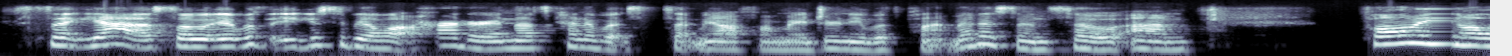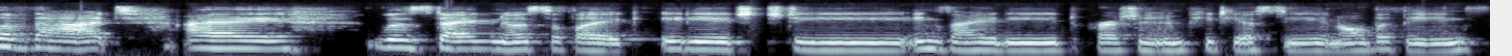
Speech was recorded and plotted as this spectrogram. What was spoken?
So yeah, so it was. It used to be a lot harder, and that's kind of what set me off on my journey with plant medicine. So, um, following all of that, I was diagnosed with like ADHD, anxiety, depression, PTSD, and all the things.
